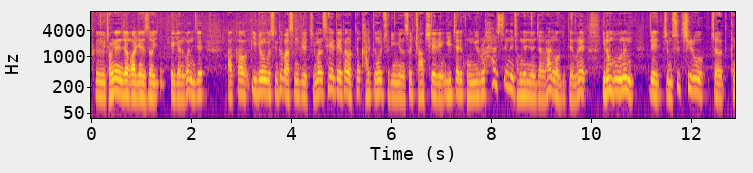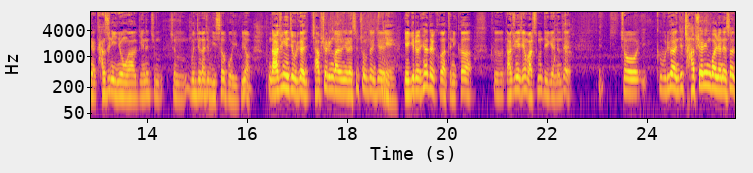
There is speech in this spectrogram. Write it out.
그 정년 연장 관련해서 얘기하는 건 이제 아까 이병 교수님도 말씀드렸지만 세대 간 어떤 갈등을 줄이면서 job sharing 일자리 공유를 할 수 있는 정년 연장을 하는 거기 때문에 이런 부분은 이제 좀 수치로 저 그냥 단순히 인용하기에는 좀 좀 문제가 좀 있어 보이고요. 나중에 이제 우리가 job sharing 관련해서 좀 더 이제 예. 얘기를 해야 될 것 같으니까 그 나중에 제가 말씀을 드리겠는데 저 그 우리가 이제 job sharing 관련해서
